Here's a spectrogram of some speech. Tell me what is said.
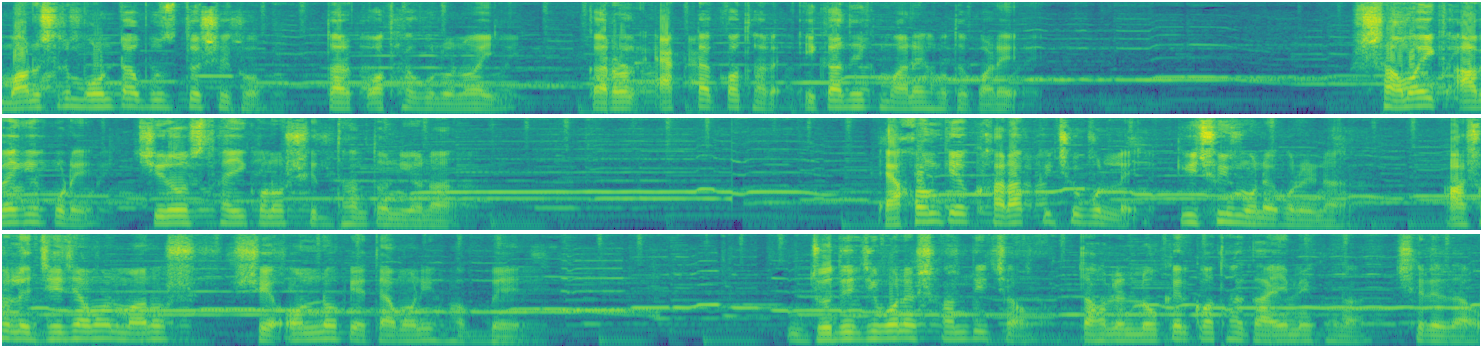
মানুষের মনটা বুঝতে শেখো, তার কথাগুলো নয়। কারণ একটা কথার একাধিক মানে হতে পারে। সাময়িক আবেগে পড়ে চিরস্থায়ী কোনো সিদ্ধান্ত নিও না। এখন কেউ খারাপ কিছু বললে কিছুই মনে করি না। আসলে যে যেমন মানুষ, সে অন্যকে তেমনই ভাববে। যদি জীবনে শান্তি চাও, তাহলে লোকের কথা গায়ে মেখো না, ছেড়ে দাও।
